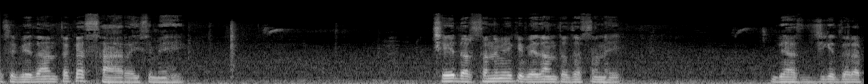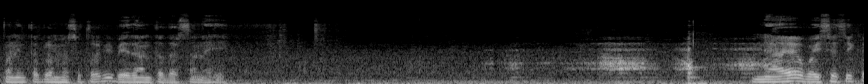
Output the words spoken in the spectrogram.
उसे वेदांत का सार इसमें है। छह दर्शन में एक वेदांत दर्शन है। व्यास जी के द्वारा प्रणीत ब्रह्म सूत्र भी वेदांत दर्शन है। न्याय वैशेषिक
